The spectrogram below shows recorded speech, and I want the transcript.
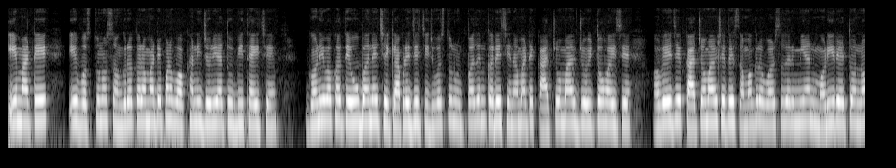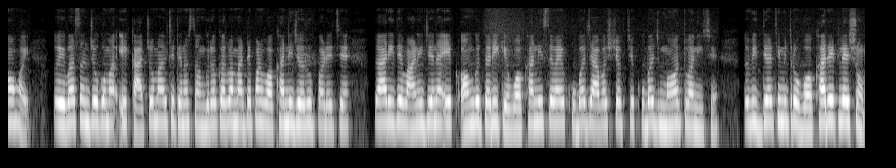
એ માટે એ વસ્તુનો સંગ્રહ કરવા માટે પણ વખાની જરૂરિયાત ઊભી થાય છે. ઘણી વખત એવું બને છે કે આપણે જે ચીજવસ્તુનું ઉત્પાદન કરીએ છીએ એના માટે કાચો માલ જોઈતો હોય છે. હવે જે કાચો માલ છે તે સમગ્ર વર્ષ દરમિયાન મળી રહેતો ન હોય તો એવા સંજોગોમાં એ કાચો માલ છે તેનો સંગ્રહ કરવા માટે પણ વખાણની જરૂર પડે છે. તો આ રીતે વાણિજ્યના એક અંગ તરીકે વખાણની સેવા એ ખૂબ જ આવશ્યક છે, ખૂબ જ મહત્ત્વની છે. તો વિદ્યાર્થી મિત્રો વખાર એટલે શું?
